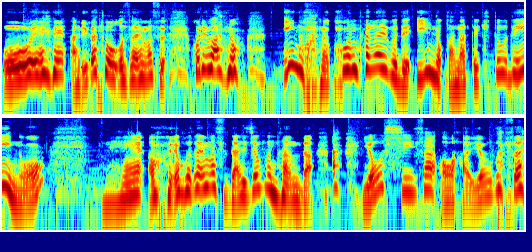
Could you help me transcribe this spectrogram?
応援、ありがとうございます。これはあの、いいのかな？こんなライブでいいのかな？適当でいいの？ねえ、おはようございます。大丈夫なんだ。あ、ヨッシーさん、おはようござい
